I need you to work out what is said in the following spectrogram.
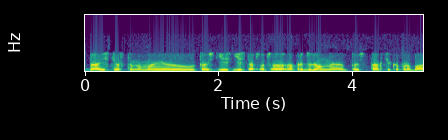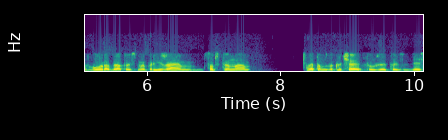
да, естественно, мы, то есть есть, есть определенная, то есть тактика пробоотбора, да, то есть мы приезжаем, собственно, в этом заключается уже, то есть здесь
